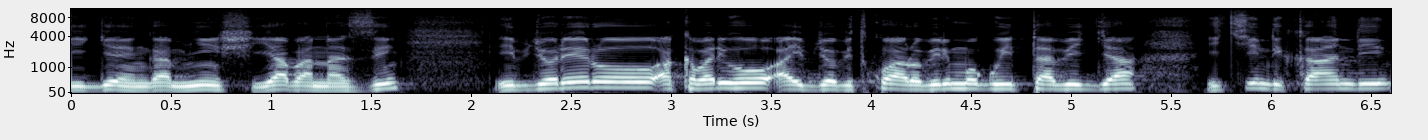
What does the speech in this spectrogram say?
yigenga myinshi y'abanazi. Ibyo rero akaba ariho ibyo bitwaro birimo guhita bijya. Ikindi kandi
